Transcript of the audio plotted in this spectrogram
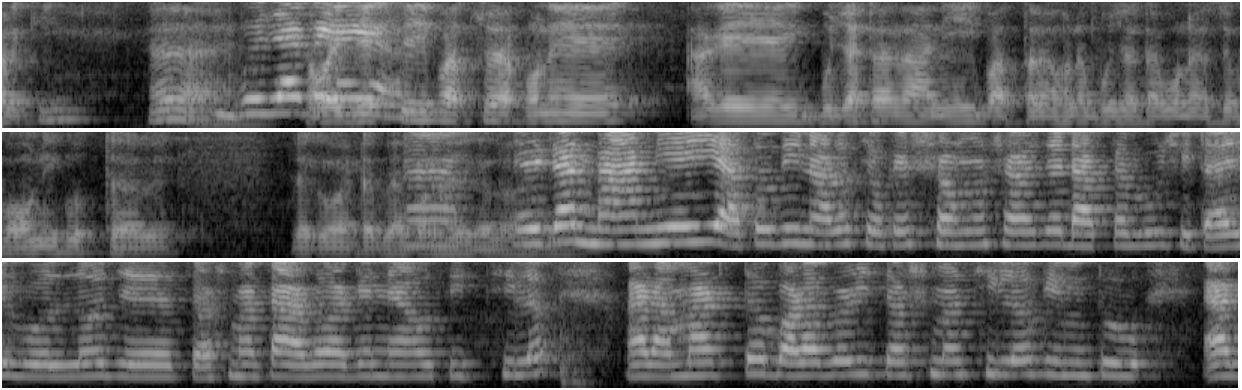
আর কি হ্যাঁ? সবাই দেখতেই পাচ্ছ এখন আগে এই বোঝাটা না নিয়েই পারতাম এখন বোঝাটা মনে হচ্ছে বহনই করতে হবে। এরকম একটা ব্যাপার হয়ে গেল এটা না নিয়েই এতদিন আরও চোখের সমস্যা হয়েছে ডাক্তারবাবু সেটাই বলল যে চশমাটা আরও আগে নেওয়া উচিত ছিল। আর আমার তো বরাবরই চশমা ছিল কিন্তু এক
